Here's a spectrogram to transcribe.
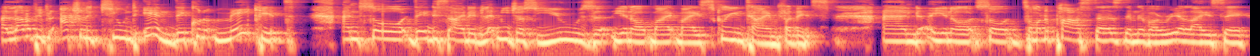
A lot of people actually tuned in. They couldn't make it. And so they decided, let me just use, you know, my, my screen time for this. And, you know, so some of the pastors, they never realized, say,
